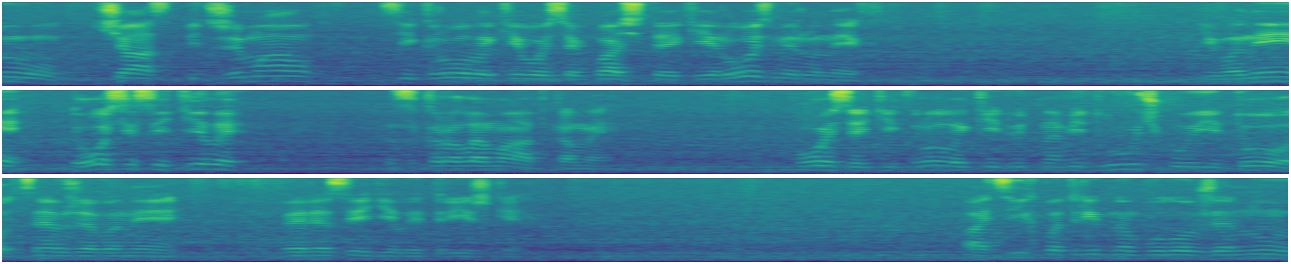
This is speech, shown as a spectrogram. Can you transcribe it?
ну, час піджимав. Ці кролики, ось як бачите, який розмір у них. І вони досі сиділи з кролематками. Ось які кролики йдуть на відлучку, і то це вже вони пересиділи трішки. А цих потрібно було вже ну,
